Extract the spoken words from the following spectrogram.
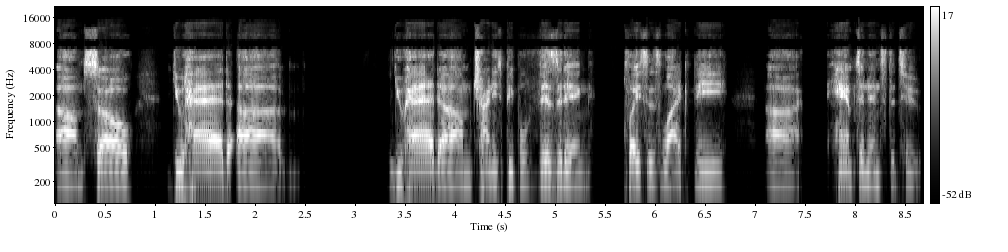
Um, so you had uh, you had um, Chinese people visiting places like the uh, Hampton Institute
